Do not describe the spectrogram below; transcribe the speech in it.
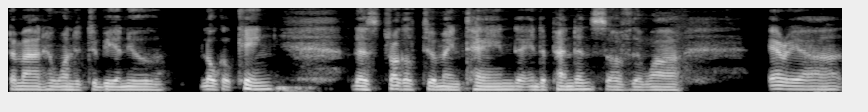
the man who wanted to be a new local king, the struggle to maintain the independence of the Wa area,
